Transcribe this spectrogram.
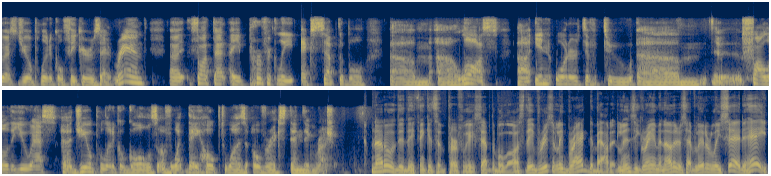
U.S. geopolitical thinkers at RAND thought that a perfectly acceptable um, uh, loss. Uh, in order to to um, uh, follow the U.S. Uh, geopolitical goals of what they hoped was overextending Russia. Not only did they think it's a perfectly acceptable loss, they've recently bragged about it. Lindsey Graham and others have literally said, hey,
